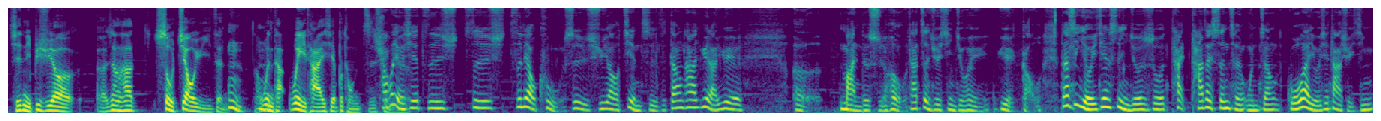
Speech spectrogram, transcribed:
其实你必须要。呃，让他受教育一阵，嗯，问他喂他一些不同的资讯，他会有一些资资资料库是需要建置的。当他越来越呃满的时候，它正确性就会越高。但是有一件事情就是说，它它在生成文章，国外有一些大学已经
